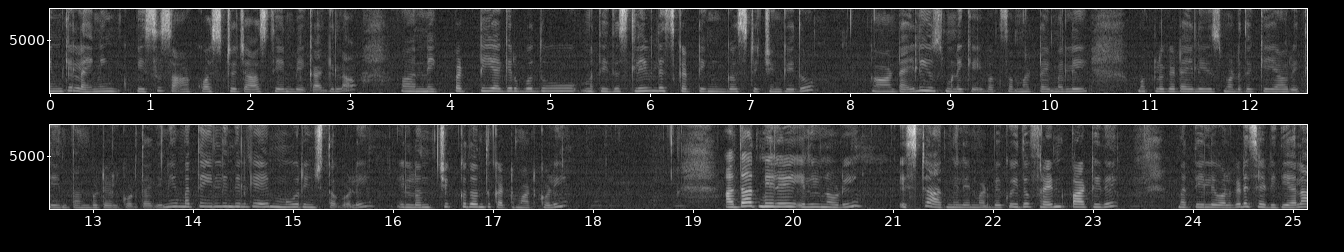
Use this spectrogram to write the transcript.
ನಿಮಗೆ ಲೈನಿಂಗ್ ಪೀಸು ಸಾಕು. ಅಷ್ಟು ಜಾಸ್ತಿ ಏನು ಬೇಕಾಗಿಲ್ಲ. ನೆಕ್ ಪಟ್ಟಿ ಆಗಿರ್ಬೋದು, ಮತ್ತು ಇದು ಸ್ಲೀವ್ಲೆಸ್ ಕಟ್ಟಿಂಗ್ ಸ್ಟಿಚಿಂಗ್ ಇದು. ಡೈಲಿ ಯೂಸ್ ಮಾಡೋಕ್ಕೆ ಇವಾಗ ಸಮ್ಮರ್ ಟೈಮಲ್ಲಿ ಮಕ್ಕಳಿಗೆ ಡೈಲಿ ಯೂಸ್ ಮಾಡೋದಕ್ಕೆ ಯಾವ ರೀತಿ ಅಂತ ಅಂದ್ಬಿಟ್ಟು ಹೇಳ್ಕೊಡ್ತಾ ಇದ್ದೀನಿ. ಮತ್ತು ಇಲ್ಲಿಂದ ಇಲ್ಲಿಗೆ ಮೂರು ಇಂಚ್ ತೊಗೊಳ್ಳಿ. ಇಲ್ಲೊಂದು ಚಿಕ್ಕದೊಂದು ಕಟ್ ಮಾಡ್ಕೊಳ್ಳಿ. ಅದಾದಮೇಲೆ ಇಲ್ಲಿ ನೋಡಿ, ಇಷ್ಟ ಆದಮೇಲೆ ಏನು ಮಾಡಬೇಕು? ಇದು ಫ್ರಂಟ್ ಪಾರ್ಟ್ ಇದೆ. ಮತ್ತು ಇಲ್ಲಿ ಒಳಗಡೆ ಸೈಡ್ ಇದೆಯಲ್ಲ,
